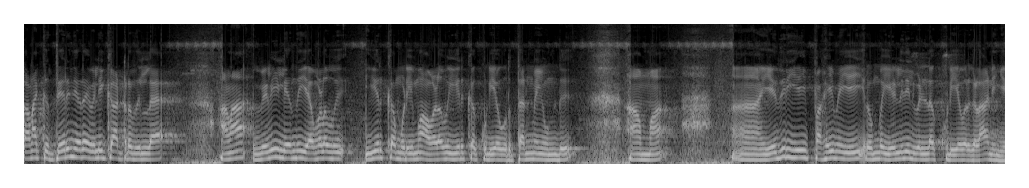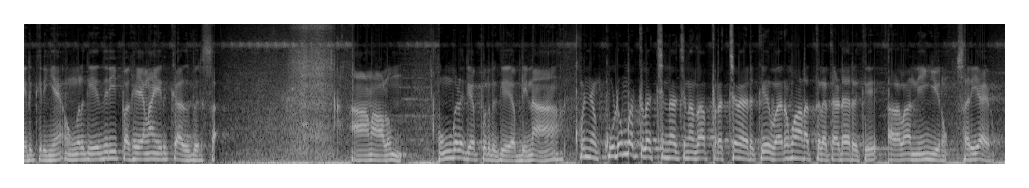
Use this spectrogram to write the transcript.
தனக்கு தெரிஞ்சதை வெளிக்காட்டுறது இல்லை ஆனால் வெளியிலேருந்து எவ்வளவு ஈர்க்க முடியுமோ அவ்வளவு ஈர்க்கக்கூடிய ஒரு தன்மை உண்டு. ஆமாம் எதிரியை பகைமையை ரொம்ப எளிதில் வெல்லக்கூடியவர்களாக நீங்கள் இருக்கிறீங்க. உங்களுக்கு எதிரி பகையெல்லாம் இருக்காது பெருசாக ஆனாலும் உங்களுக்கு எப்படி இருக்குது அப்படின்னா கொஞ்சம் குடும்பத்தில் சின்ன சின்னதாக பிரச்சனை இருக்குது வருமானத்தில் தடை இருக்குது அதெல்லாம் நீங்கிரும் சரியாயிடும்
